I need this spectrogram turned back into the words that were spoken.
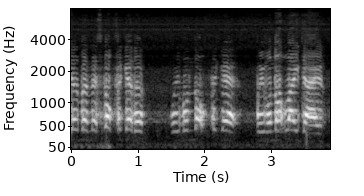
gentlemen, let's not forget them. We will not forget. We will not lay down.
